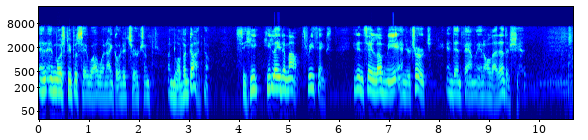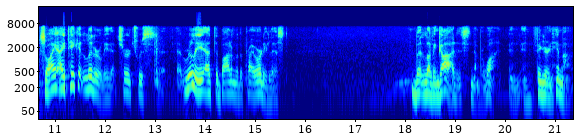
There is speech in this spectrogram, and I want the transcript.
And and most people say, well, when I go to church, I'm I'm loving God. No, see, he he laid them out three things. He didn't say love me and your church and then family and all that other shit. So I, I take it literally that church was really at the bottom of the priority list. But loving God is number one and, and figuring him out.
